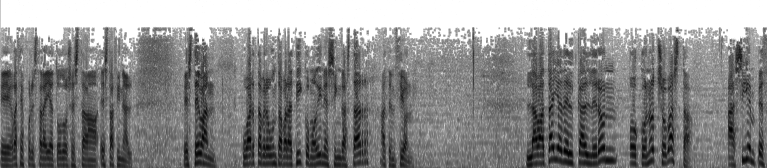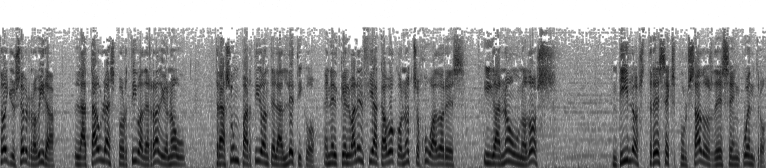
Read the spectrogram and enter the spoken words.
Eh, gracias por estar ahí a todos esta, esta final. Esteban, cuarta pregunta para ti, comodines sin gastar. Atención. La batalla del Calderón o con ocho basta. Así empezó Josep Rovira, la taula esportiva de Radio Nou, tras un partido ante el Atlético, en el que el Valencia acabó con ocho jugadores y ganó 1-2. Di los tres expulsados de ese encuentro.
